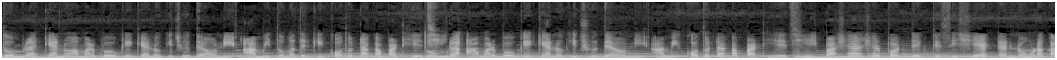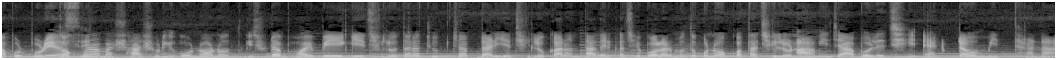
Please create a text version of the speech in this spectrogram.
তোমরা কেন আমার বউকে কেন কিছু দেওনি? আমি তোমাদেরকে কত টাকা পাঠিয়েছি? তোমরা আমার বউকে কেন কিছু দেওনি? আমি কত টাকা পাঠিয়েছি? বাসায় আসার পর দেখতেছি সে একটা নোংরা কাপড় পরে আছে। তখন আমার শাশুড়ি ও ননদ কিছুটা ভয় পেয়ে গিয়েছিল। তারা চুপচাপ দাঁড়িয়েছিল কারণ তাদের কাছে বলার মতো কোনো কথা ছিল না। আমি যা বলেছি একটাও মিথ্যা না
